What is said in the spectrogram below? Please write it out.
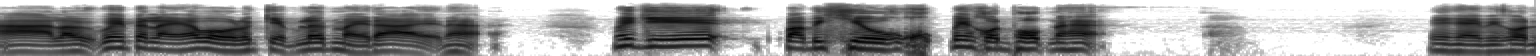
อ่า เราไม่เป็นไรครับผม เราเก็บเลือดใหม่ได้นะฮะ เมื่อกี้บาร์บีคิวไม่ค้นพบนะฮะ ยังไงมีคน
